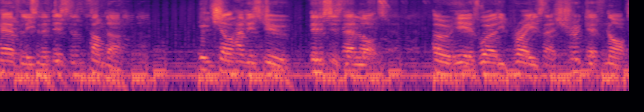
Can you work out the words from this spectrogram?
carefully to the distant thunder. Each shall have his due, this is their lot. Oh, he is worthy praise that shrinketh not.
